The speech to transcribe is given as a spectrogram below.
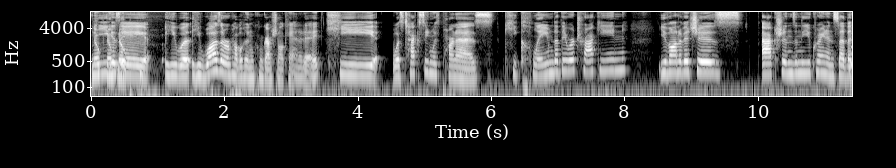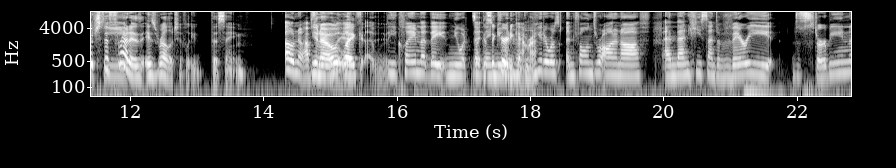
Nope, he nope, is nope. a he was he was a Republican congressional candidate. He was texting with Parnas. He claimed that they were tracking Yovanovitch's actions in the Ukraine and said that Which the threat is is relatively the same. Oh no, absolutely. You know, like- uh, he claimed that they knew what that like a security knew when her camera. computer was and phones were on and off. And then he sent a very disturbing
